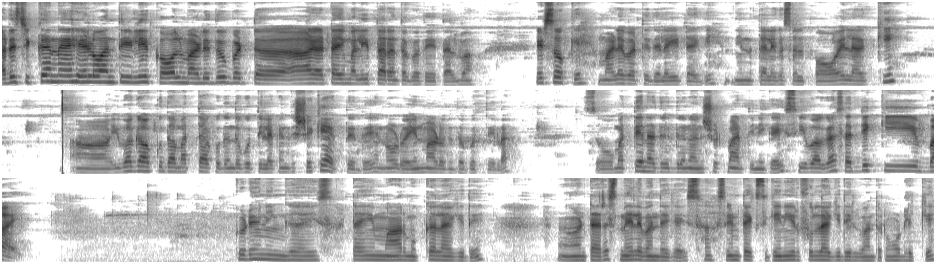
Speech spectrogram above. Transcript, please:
ಅದೇ ಚಿಕನ್ ಹೇಳುವ ಅಂತೇಳಿ ಕಾಲ್ ಮಾಡಿದ್ದು ಬಟ್ ಆ ಟೈಮಲ್ಲಿ ಈ ಥರ ಅಂತ ಗೊತ್ತಾಯ್ತಲ್ವಾ ಇಟ್ಸ್ ಓಕೆ ಮಳೆ ಬರ್ತಿದೆ ಲೈಟಾಗಿ ನಿನ್ನ ತಲೆಗೆ ಸ್ವಲ್ಪ ಆಯಿಲ್ ಹಾಕಿ ಇವಾಗ ಹಾಕುದಾ, ಮತ್ತೆ ಹಾಕೋದಂತ ಗೊತ್ತಿಲ್ಲ. ಯಾಕಂದರೆ ಶೆಕೆ ಆಗ್ತಿದೆ. ನೋಡುವ ಏನು ಮಾಡೋದು ಅಂತ ಗೊತ್ತಿಲ್ಲ. ಸೊ ಮತ್ತೇನಾದರೂ ಇದ್ದರೆ ನಾನು ಶೂಟ್ ಮಾಡ್ತೀನಿ ಗೈಸ್ ಇವಾಗ ಸದ್ಯಕ್ಕೆ bye good evening guys time ಆರು ಮುಕ್ಕಲಾಗಿದೆ. ಟೆರೆಸ್ ಮೇಲೆ ಬಂದೆ ಗೈಸ್ ಸಿಂಟೆಕ್ಸ್ಗೆ ನೀರು ಫುಲ್ ಅಂತ ನೋಡಲಿಕ್ಕೆ.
